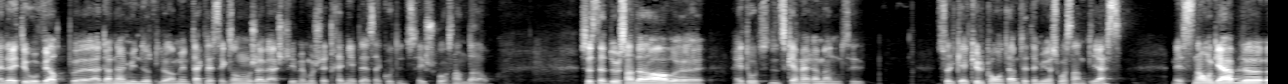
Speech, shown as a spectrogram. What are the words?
Mais là, elle était ouverte euh, à la dernière minute, là, en même temps que la section que j'avais achetée. Mais moi, j'étais très bien placé à côté du stage, 60 Ça, c'était 200 euh, être au-dessus du caméraman. Tu sais. Sur le calcul comptable, t'étais mieux à 60 Mais sinon, Gab, là,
